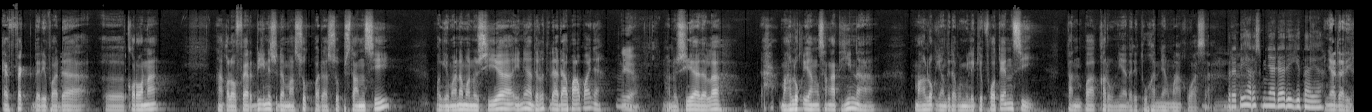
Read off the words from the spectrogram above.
efek daripada eh, corona nah kalau Ferdi ini sudah masuk pada substansi bagaimana manusia ini adalah tidak ada apa-apanya Iya. Manusia adalah makhluk yang sangat hina, makhluk yang tidak memiliki potensi tanpa karunia dari Tuhan yang Maha Kuasa. Berarti harus menyadari kita ya. Menyadari.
